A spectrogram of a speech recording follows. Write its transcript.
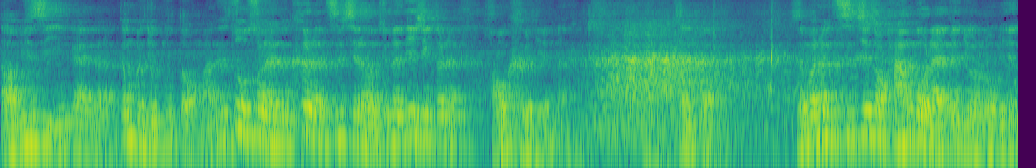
倒闭是应该的，根本就不懂嘛。那做出来的客人吃起来，我觉得那些客人好可怜呐、啊，真的，怎么能吃这种韩国来的牛肉面？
